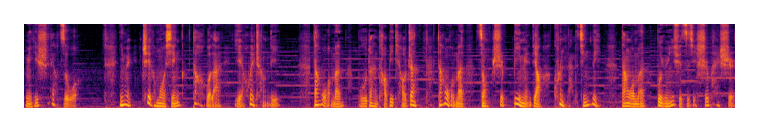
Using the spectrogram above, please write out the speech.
迷失掉自我。因为这个模型倒过来也会成立。当我们不断逃避挑战，当我们总是避免掉困难的经历，当我们不允许自己失败时，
